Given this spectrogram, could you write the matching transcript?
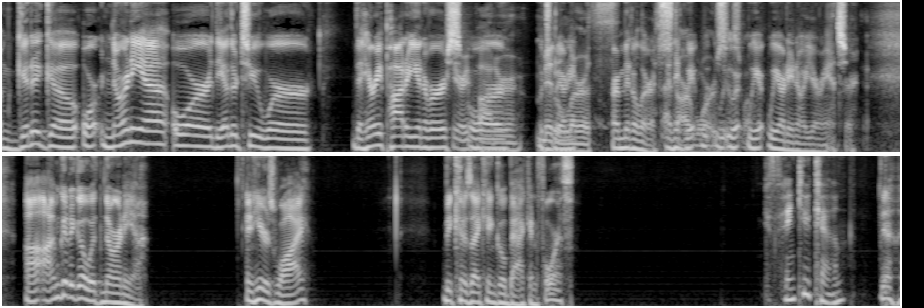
I'm gonna go or Narnia or the other two were the Harry Potter universe Harry or Potter, Middle already- Earth, or Middle Earth. I think we, Wars we, as we, we already know your answer. Uh, I'm gonna go with Narnia, and here's why. Because I can go back and forth. You think you can? Yeah.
